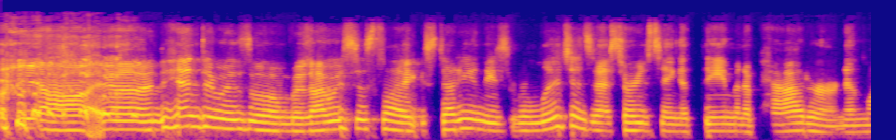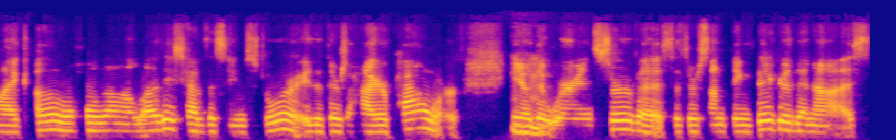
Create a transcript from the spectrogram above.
yeah, and Hinduism. And I was just like studying these religions and I started seeing a theme and a pattern and like, oh, hold on, a lot of these have the same story that there's a higher power, you know, Mhm. that we're in service, that there's something bigger than us.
